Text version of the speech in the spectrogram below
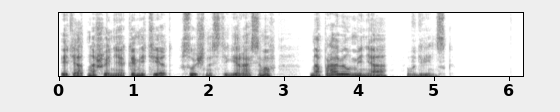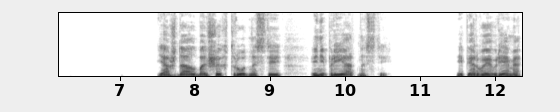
эти отношения, комитет, в сущности Герасимов, направил меня в Двинск. Я ждал больших трудностей и неприятностей, и первое время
